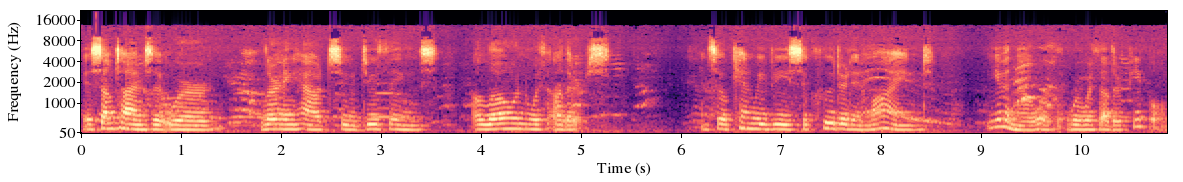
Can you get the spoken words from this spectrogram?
is sometimes that we're learning how to do things alone with others. And so, can we be secluded in mind even though we're, with other people?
